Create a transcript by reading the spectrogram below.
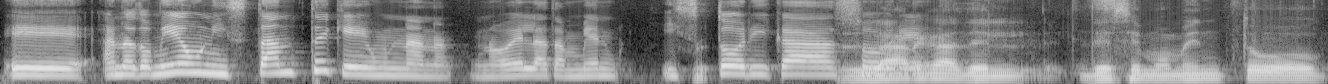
Eh, Anatomía un instante, que es una novela también histórica sobre... Larga del, de ese momento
